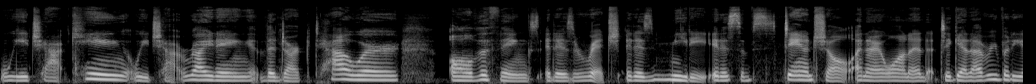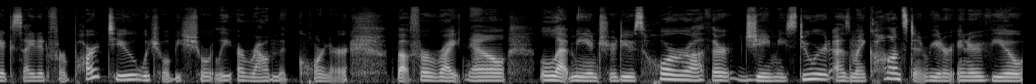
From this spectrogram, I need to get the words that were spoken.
We chat King, we chat writing, The Dark Tower all the things. It is rich, it is meaty, it is substantial, and I wanted to get everybody excited for part two, which will be shortly around the corner. But for right now, let me introduce horror author Jamie Stewart as my constant reader interview.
